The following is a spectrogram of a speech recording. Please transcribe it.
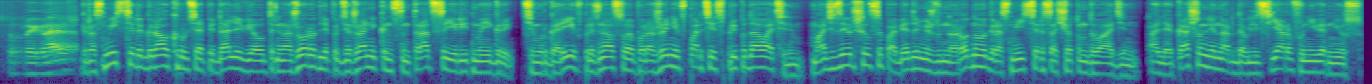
что проиграешь. Гроссмейстер играл, крутя педали велотренажера для поддержания концентрации и ритма игры. Тимур Гореев признал свое поражение в партии с преподавателем. Матч завершился победой международного гроссмейстера со счетом 2-1. Олег Кашин, Ленардо Влесьяров, Univer News.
